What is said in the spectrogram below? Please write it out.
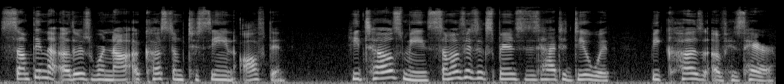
something that others were not accustomed to seeing often. He tells me some of his experiences had to deal with because of his hair.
